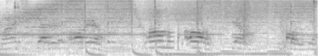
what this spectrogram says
mine's better. Oh, yeah. Mama. Oh, yeah. Oh, yeah.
